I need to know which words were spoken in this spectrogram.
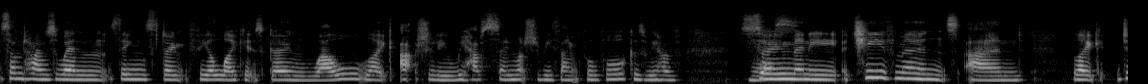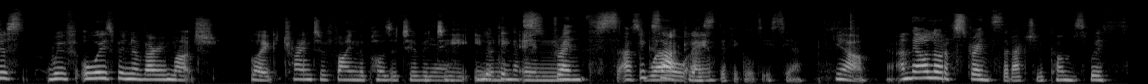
sometimes when things don't feel like it's going well like actually we have so much to be thankful for because we have so Yes. many achievements and like just we've always been a very much like trying to find the positivity even Looking at in strengths as Exactly. well as difficulties, yeah. yeah And there are a lot of strengths that actually comes with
